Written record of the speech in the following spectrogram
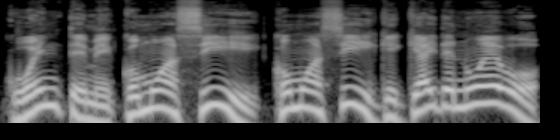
Cuénteme, ¿cómo así? ¿Cómo así? ¿Qué, qué hay de nuevo?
